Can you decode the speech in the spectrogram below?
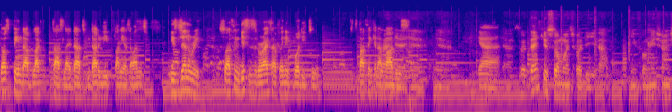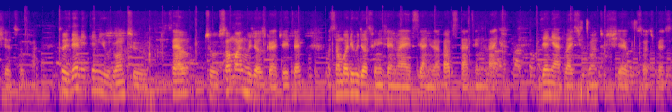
just paying that black tax like that without really planning yourself. And it's January. So, I think this is the right time for anybody to start thinking about yeah, this. Yeah, yeah. Yeah. Yeah. So, thank you so much for the um, information shared so far. So, is there anything you would want to tell to someone who just graduated or somebody who just finished NYSC and is about starting life? Is there any advice you want to share with such person?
